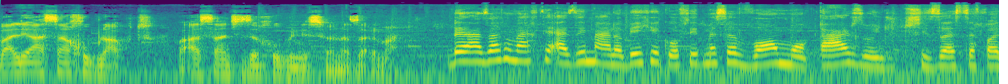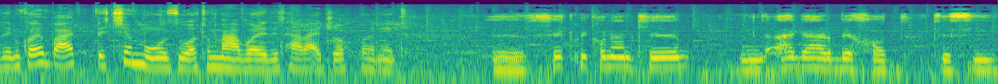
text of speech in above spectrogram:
ولی اصلا خوب نبود و اصلا چیز خوبی نیست به نظر من. به نظرتون وقتی از این منابعی که گفتید مثل وام و قرض و اینجور چیزا استفاده می‌کنید باید به چه موضوعات و مواردی توجه کنید؟ فکر می‌کنم که اگر بخواد کسی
